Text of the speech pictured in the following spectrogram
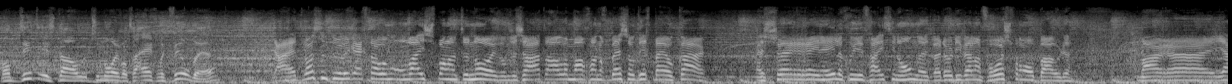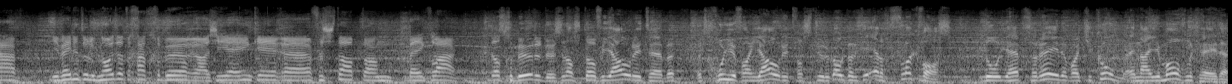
Want dit is nou het toernooi wat we eigenlijk wilden, hè? Ja, het was natuurlijk echt al een onwijs spannend toernooi. Want we zaten allemaal gewoon nog best wel dicht bij elkaar. En Sverre reed een hele goede 1500, waardoor hij wel een voorsprong opbouwde. Maar uh, ja, je weet natuurlijk nooit wat er gaat gebeuren. Als je je één keer uh, verstapt, dan ben je klaar. Dat gebeurde dus. En als we het over jouw rit hebben... het goede van jouw rit was natuurlijk ook dat het erg vlak was. Ik bedoel, je hebt gereden wat je kon en naar je mogelijkheden.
